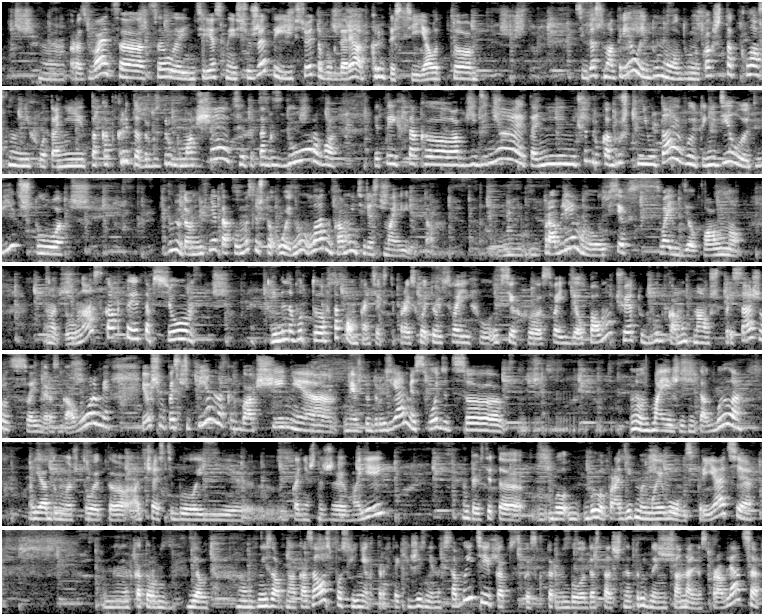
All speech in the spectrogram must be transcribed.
развиваются целые интересные сюжеты, и все это благодаря открытости. Я вот э, всегда смотрела и думала, думаю, как же так классно у них, вот они так открыто друг с другом общаются, это так здорово, это их так э, объединяет, они ничего друг от дружки не утаивают и не делают вид, что ну, там, у них нет такой мысли, что, ой, ну, ладно, кому интересны мои, там, проблемы, у всех своих дел полно. Вот, у нас как-то это все именно вот в таком контексте происходит. То есть своих, у всех своих дел полно, что я тут буду кому-то на уши присаживаться своими разговорами. И, в общем, постепенно как бы общение между друзьями сводится, ну, в моей жизни так было, я думаю, что это отчасти было и, конечно же, моей то есть это было парадигмой моего восприятия, в котором я вот внезапно оказалась после некоторых таких жизненных событий, с которыми было достаточно трудно эмоционально справляться.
